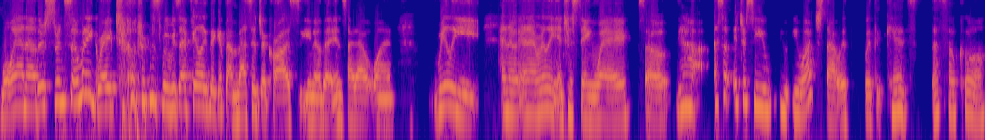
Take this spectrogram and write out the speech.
Moana. There's been so many great children's movies. I feel like they get that message across, you know, the Inside Out one really in a, in a really interesting way. So yeah, it's so interesting you, you, you watch that with, with the kids. That's so cool.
